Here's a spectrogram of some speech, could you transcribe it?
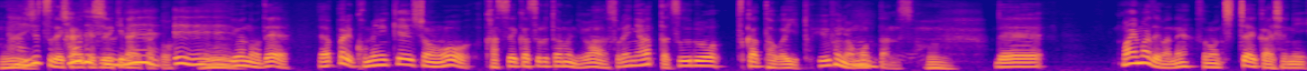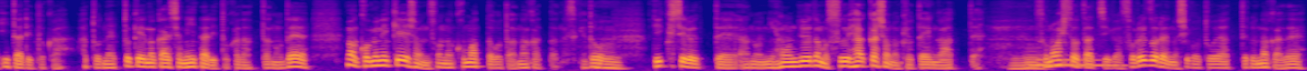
うん、技術で解決できないかというので、やっぱりコミュニケーションを活性化するためにはそれに合ったツールを使った方がいいというふうに思ったんですよ。うん、で前まではねそのちっちゃい会社にいたりとかあとネット系の会社にいたりとかだったので、まあ、コミュニケーションにそんな困ったことはなかったんですけど、うん、リクシルってあの日本中でも数百箇所の拠点があって、うん、その人たちがそれぞれの仕事をやってる中で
